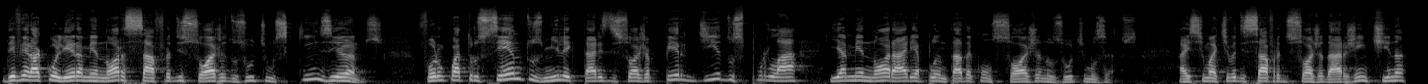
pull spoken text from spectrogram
deverá colher a menor safra de soja dos últimos 15 anos. Foram 400 mil hectares de soja perdidos por lá e a menor área plantada com soja nos últimos anos. A estimativa de safra de soja da Argentina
